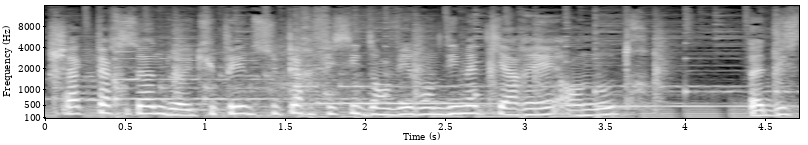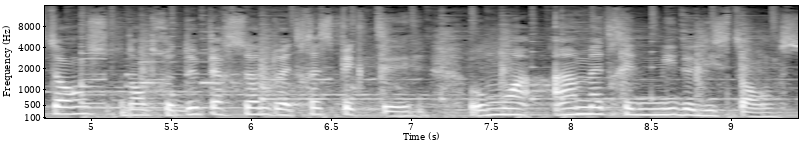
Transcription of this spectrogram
Chaque personne doit occuper une superficie d'environ 10 mètres carrés. En outre, la distance d'entre deux personnes doit être respectée, au moins un mètre et demi de distance.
